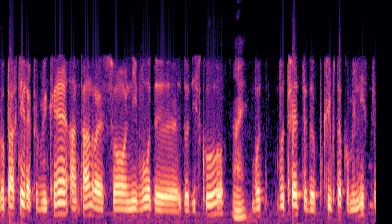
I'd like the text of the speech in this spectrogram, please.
le, parti républicain entendre son niveau de, de discours, vous, vous traite de crypto-communiste.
